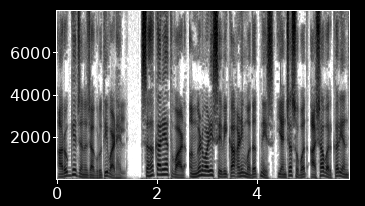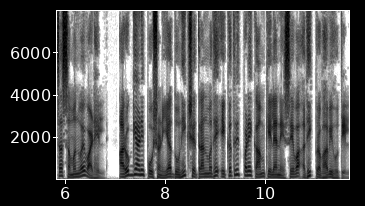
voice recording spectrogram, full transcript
आरोग्य जनजागृती वाढेल. सहकार्यात वाढ अंगणवाडी सेविका आणि मदतनीस यांच्यासोबत आशा वर्कर यांचा समन्वय वाढेल. आरोग्य आणि पोषण या दोन्ही क्षेत्रांमध्ये एकत्रितपणे काम केल्याने सेवा अधिक प्रभावी होतील.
